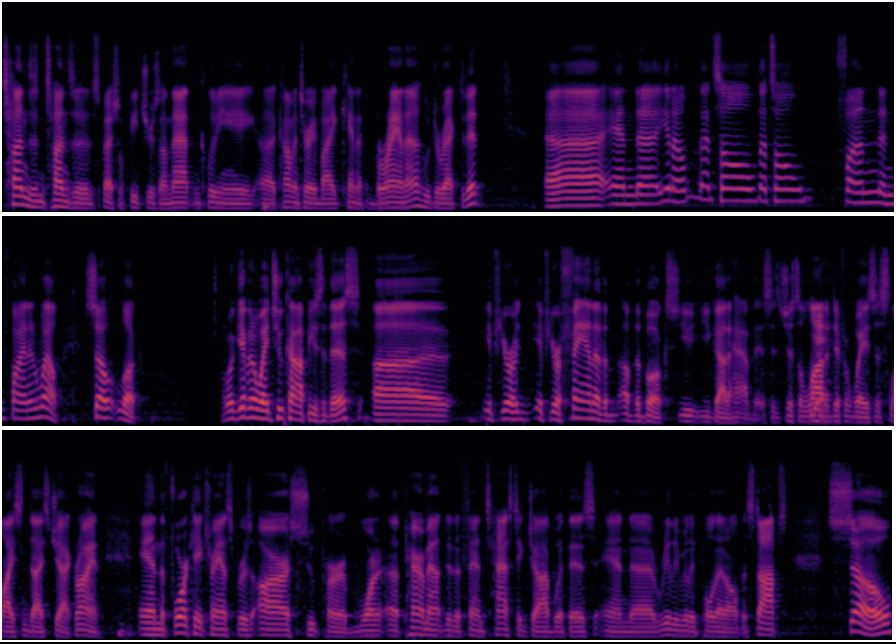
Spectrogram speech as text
Tons and tons of special features on that, including a uh, commentary by Kenneth Branagh, who directed it. Uh, and uh, you know that's all that's all fun and fine and well. So look, we're giving away two copies of this. Uh, if you're if you're a fan of the of the books, you you got to have this. It's just a lot Yeah. of different ways to slice and dice Jack Ryan, and the 4K transfers are superb. Warner, uh, Paramount did a fantastic job with this and uh, really really pulled out all the stops. So,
